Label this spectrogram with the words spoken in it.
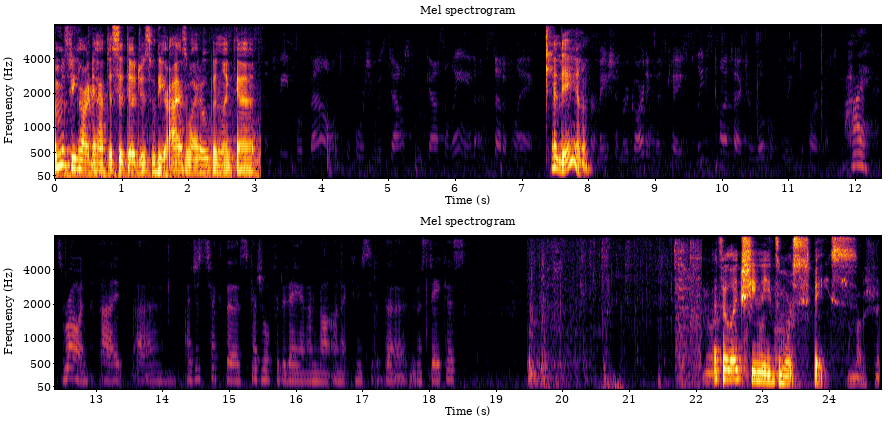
It must be hard to have to sit there just with your eyes wide open like that. feet were bound before she was doused with gasoline and set aflame. God damn. Information regarding this case, please contact your local police department. Hi, it's Rowan. I um, I just checked the schedule for today and I'm not on it. Can you see what the, the mistake is? I feel like she needs more space. I'm not ashamed.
